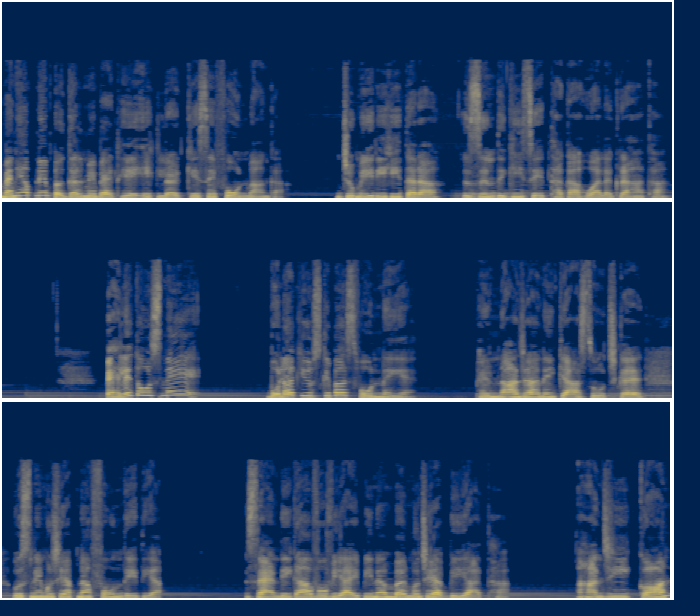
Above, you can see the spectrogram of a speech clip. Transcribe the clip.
मैंने अपने बगल में बैठे एक लड़के से फ़ोन मांगा, जो मेरी ही तरह ज़िंदगी से थका हुआ लग रहा था। पहले तो उसने बोला कि उसके पास फ़ोन नहीं है। फिर ना जाने क्या सोचकर उसने मुझे अपना फ़ोन दे दिया। सैंडी का वो वीआईपी नंबर मुझे अब भी याद था। हाँ जी, कौन?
